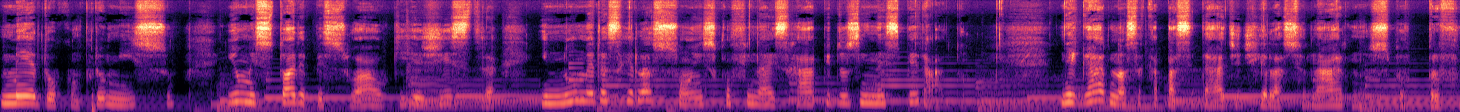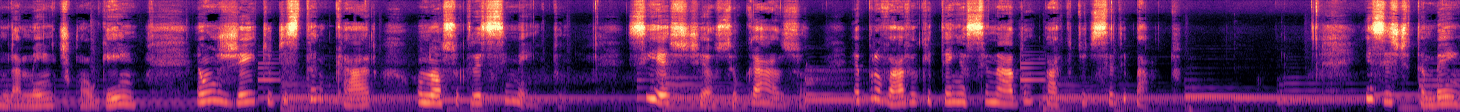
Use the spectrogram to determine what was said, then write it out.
medo ao compromisso e uma história pessoal que registra inúmeras relações com finais rápidos e inesperados. Negar nossa capacidade de relacionar-nos profundamente com alguém é um jeito de estancar o nosso crescimento. Se este é o seu caso, é provável que tenha assinado um pacto de celibato. Existe também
